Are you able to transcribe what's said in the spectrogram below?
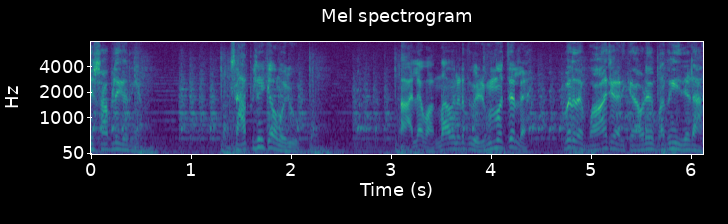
നീ ഷാപ്പിലേക്ക് അറിയാം ഷാപ്പിലേക്കാ വരൂ. അല്ല വന്ന അവന്റെ അടുത്ത് വെഴുമെന്ന് വെച്ചല്ലേ? വെറുതെ വാച അവിടെ അവിടെ പതുങ്ങിയില്ലടാ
